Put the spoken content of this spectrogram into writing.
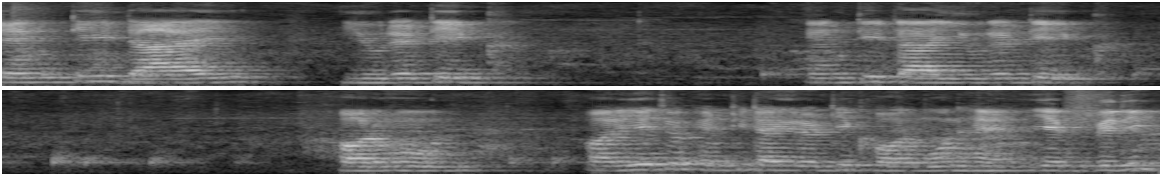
anti diuretic anti diuretic hormone और ये जो एंटी डायूरेटिक हार्मोन है, ये ब्रिक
